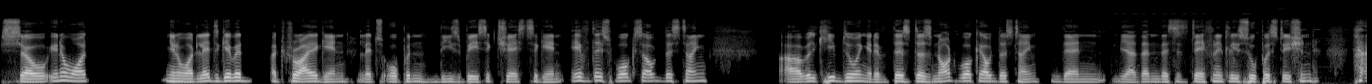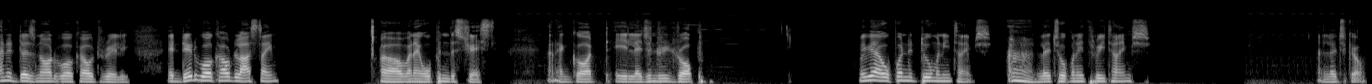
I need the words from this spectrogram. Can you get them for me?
So you know what? You know what? Let's give it a try again. Let's open these basic chests again. If this works out this time, uh, we'll keep doing it. If this does not work out this time, then yeah, then this is definitely superstition, and it does not work out really. It did work out last time uh, when I opened this chest. and I got a legendary drop. Maybe I opened it too many times. let's open it three times. And let's go.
